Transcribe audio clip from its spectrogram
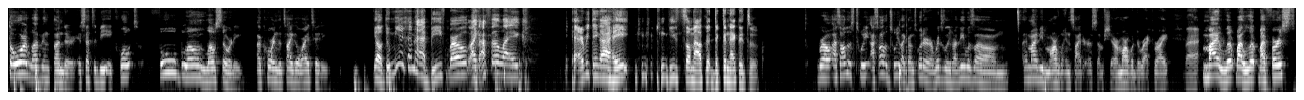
Thor: Love and Thunder is set to be a quote full blown love story, according to Taika Waititi. Yo, do me and him have beef, bro? Like I feel like everything I hate, he's somehow connected to. Bro, I saw this tweet. I saw the tweet like on Twitter originally. I think it was um, it might be Marvel Insider or some shit or Marvel Direct, right? Right. my lip, my lip, my first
